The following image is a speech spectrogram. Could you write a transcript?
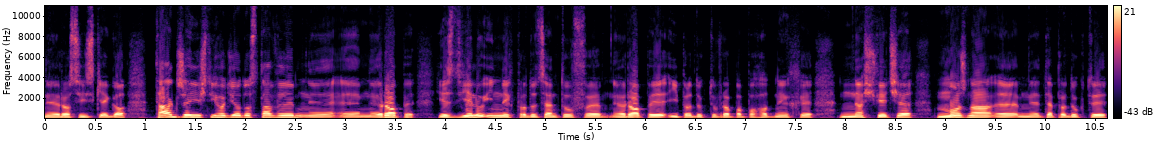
rosyjskiego. Także jeśli chodzi o dostawy ropy. Jest wielu innych producentów ropy i produktów ropopochodnych na świecie. Można e, te produkty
